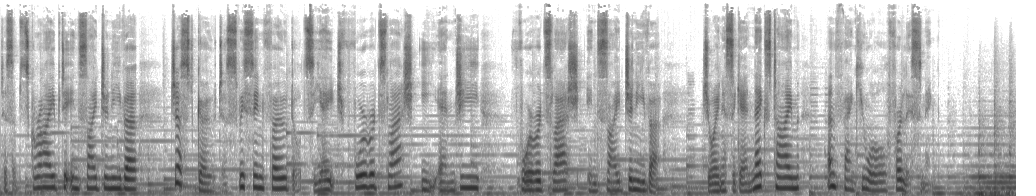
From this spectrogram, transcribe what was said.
To subscribe to Inside Geneva, just go to swissinfo.ch forward slash ENG forward slash Inside Geneva. Join us again next time, and thank you all for listening.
